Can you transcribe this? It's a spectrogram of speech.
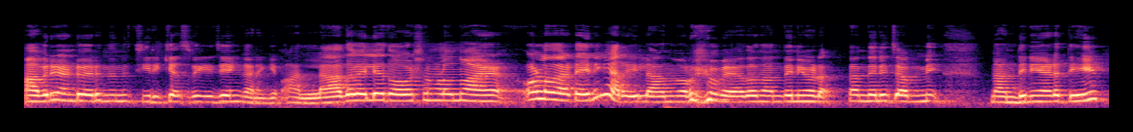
അവർ രണ്ടുപേരും നിന്ന് ചിരിക്കുക ശ്രീജയും കനയ്ക്കും അല്ലാതെ വലിയ ദോഷങ്ങളൊന്നും ഉള്ളതായിട്ട് എനിക്കറിയില്ല എന്ന് പറഞ്ഞു വേദ നന്ദിനിയോട്. നന്ദിനി ചമ്മി നന്ദിനിയടത്തി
